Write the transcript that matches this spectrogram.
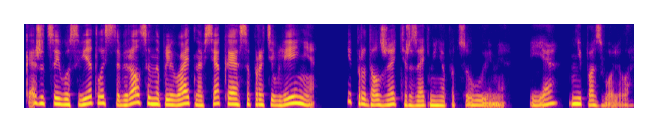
Кажется, его светлость собирался наплевать на всякое сопротивление и продолжать терзать меня поцелуями. И я не позволила.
